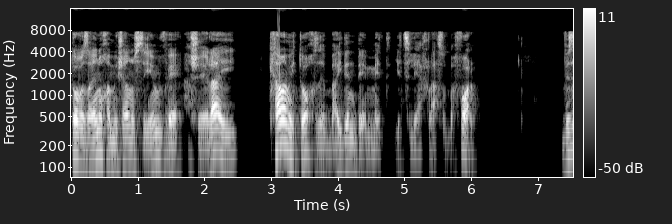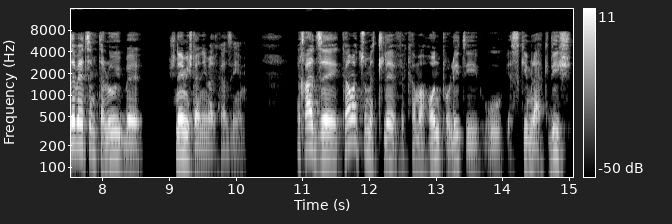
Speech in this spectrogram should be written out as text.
טוב, אז ראינו חמישה נושאים, והשאלה היא, כמה מתוך זה ביידן באמת יצליח לעשות בפועל? וזה בעצם תלוי בשני משתנים מרכזיים. אחד זה כמה תשומת לב וכמה הון פוליטי הוא יסכים להקדיש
